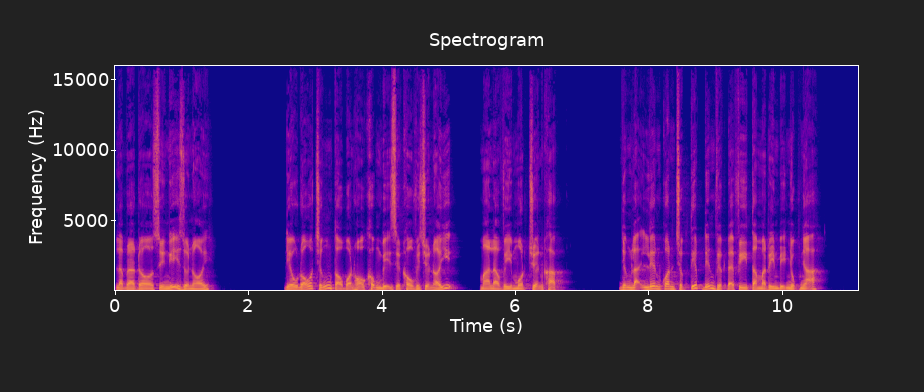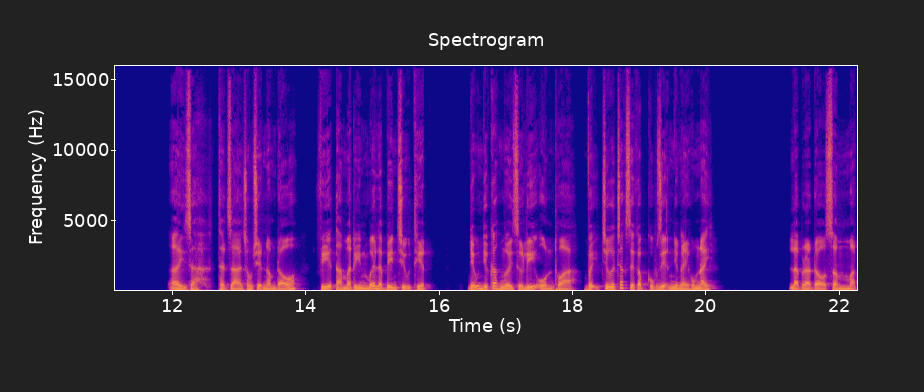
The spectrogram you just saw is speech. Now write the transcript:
Labrador suy nghĩ rồi nói. Điều đó chứng tỏ bọn họ không bị diệt khẩu vì chuyện ấy, mà là vì một chuyện khác. Nhưng lại liên quan trực tiếp đến việc Đại Phi Tamarin bị nhục nhã. Ây da, thật ra trong chuyện năm đó, phía Tamarin mới là bên chịu thiệt. Nếu như các người xử lý ổn thỏa, vậy chưa chắc sẽ gặp cục diện như ngày hôm nay. Labrador sầm mặt.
